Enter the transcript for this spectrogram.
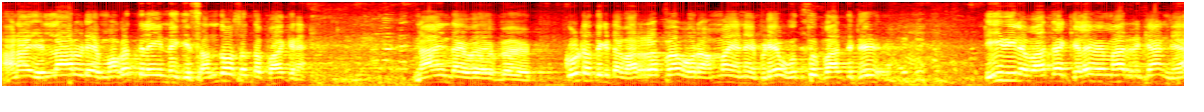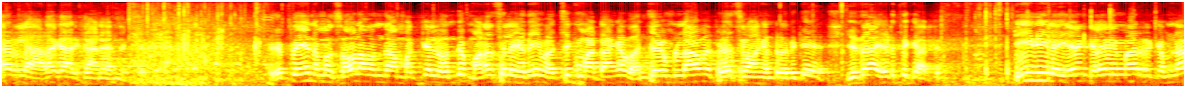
ஆனா எல்லாருடைய முகத்துல இன்னைக்கு சந்தோஷத்தை பார்க்குறேன். நான் இந்த கூட்டத்துக்கிட்ட வர்றப்ப ஒரு அம்மா என்னை இப்படியே உத்து பார்த்துட்டு டிவியில பார்த்தா கிழமை மாதிரி இருக்கான் நேரில் அழகா இருக்கானேன்னு. எப்பயும் நம்ம சோழம் வந்தா மக்கள் வந்து மனசுல எதையும் வச்சுக்க மாட்டாங்க வஞ்சகம் இல்லாம பேசுவாங்கன்றதுக்கு இதான் எடுத்துக்காட்டு. டிவியில ஏன் கிளவி மாதிரி இருக்கோம்னா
